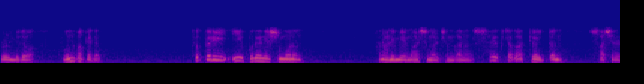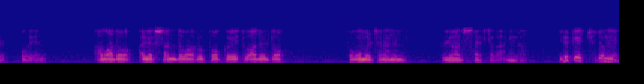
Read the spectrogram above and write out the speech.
믿어 구원받게 되고 특별히 이 구레네 시몬은 하나님의 말씀을 전가하는 사역자가 되어 있던 사실을 보게 됩니다. 아마도 알렉산더와 루포 그의 두 아들도 복음을 전하는 훌륭한 사역자가 아닌가 이렇게 추정해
